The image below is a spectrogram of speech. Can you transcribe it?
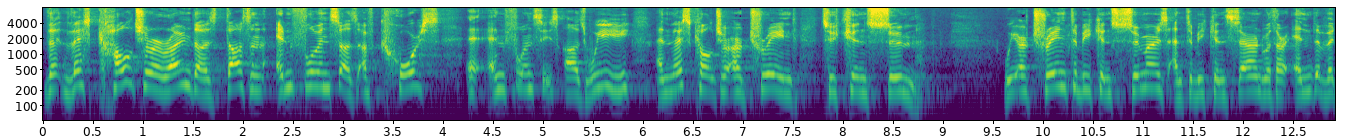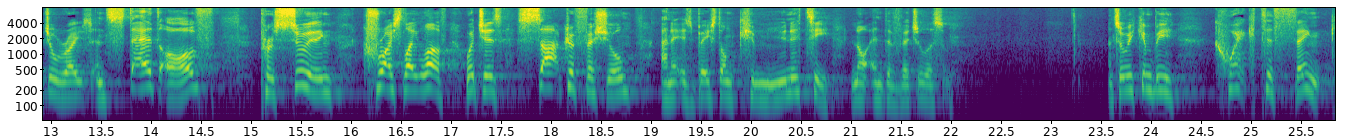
that this culture around us doesn't influence us. Of course, it influences us. We, in this culture, are trained to consume. We are trained to be consumers and to be concerned with our individual rights instead of pursuing Christ like love, which is sacrificial and it is based on community, not individualism. And so we can be quick to think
